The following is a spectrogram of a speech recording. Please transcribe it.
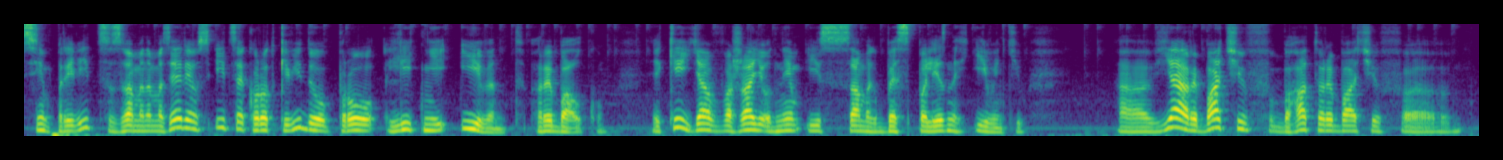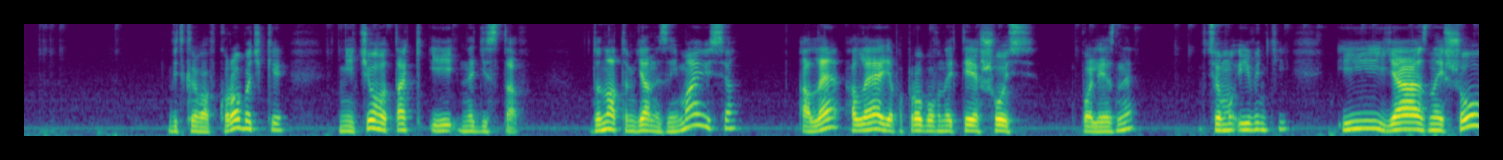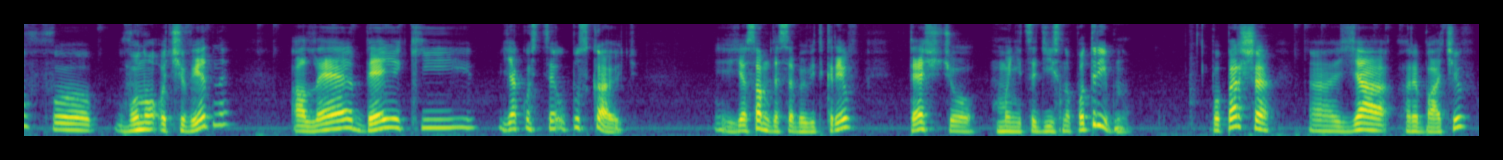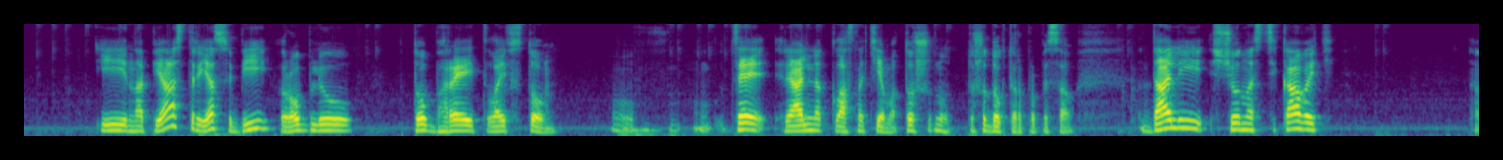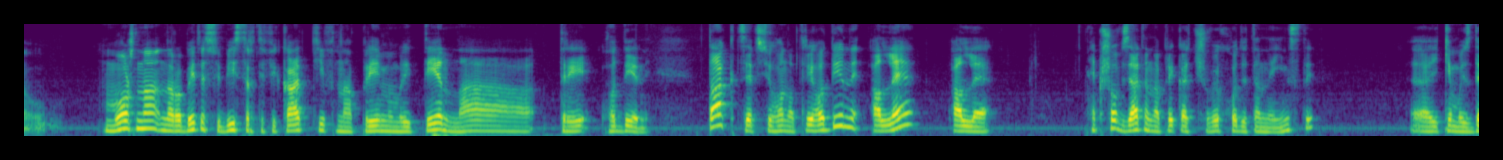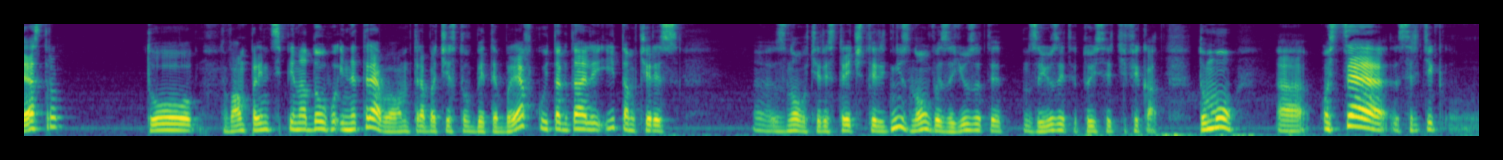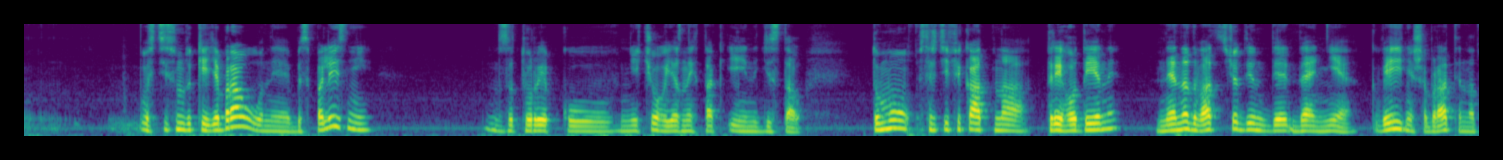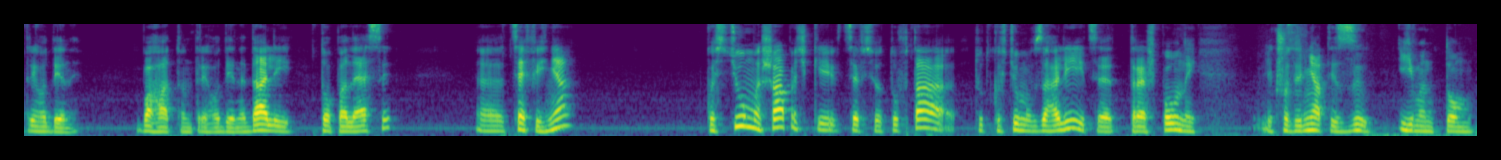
Всім привіт! З вами Намазеріус і це коротке відео про літній івент рибалку, який я вважаю одним із самих безполезних івентів. Е, Я рибачив, багато рибачив, е, відкривав коробочки, нічого так і не дістав. Донатом я не займаюся, але, але я попробував знайти щось полезне в цьому івенті. І я знайшов, е, воно очевидне, але деякі якось це упускають. Я сам для себе відкрив те, що мені це дійсно потрібно. По-перше, е, я рибачив, і на піастрі я собі роблю топ-грейд лайфстом. Це реально класна тема, то, що, ну, то, що доктор прописав. Далі, що нас цікавить, можна наробити собі сертифікатів на преміум рейти на 3 години. Так, це всього на 3 години, але, але, якщо взяти, наприклад, що ви ходите на інсти е, якимось дестром, то вам, в принципі, надовго і не треба. Вам треба чисто вбити БФ-ку і так далі, і там через. е, Знову через 3-4 дні знову ви заюзаєте, той сертифікат. Тому е, ось це сертик... ось ці сундуки я брав, вони безполезні за ту рибку, нічого я з них так і не дістав. Тому сертифікат на 3 години, не на 21 день, ні. Вигідніше брати на 3 години. Багато на 3 години. Далі топ Елеси. Е, Це фігня. Костюми, шапочки, це все туфта. Тут костюми взагалі, це треш повний. Якщо зрівняти з івентом,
